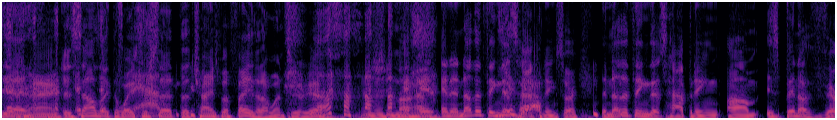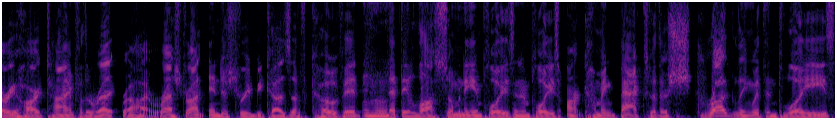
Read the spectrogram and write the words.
Yeah, it sounds like the waitress at the Chinese buffet that I went to. Yeah, she's not and, and another thing that's Yeah. happening, sorry, another thing that's happening, um, it's been a very hard time for the re- uh, restaurant industry because of COVID. Mm-hmm. That they lost so many employees, and employees aren't coming back, so they're struggling with employees.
